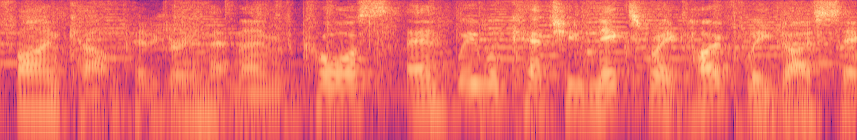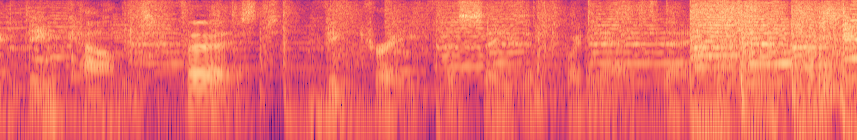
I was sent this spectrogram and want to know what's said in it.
fine Carlton pedigree in that name, of course. And we will catch you next week, hopefully dissecting Carlton's first victory for season 2018.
